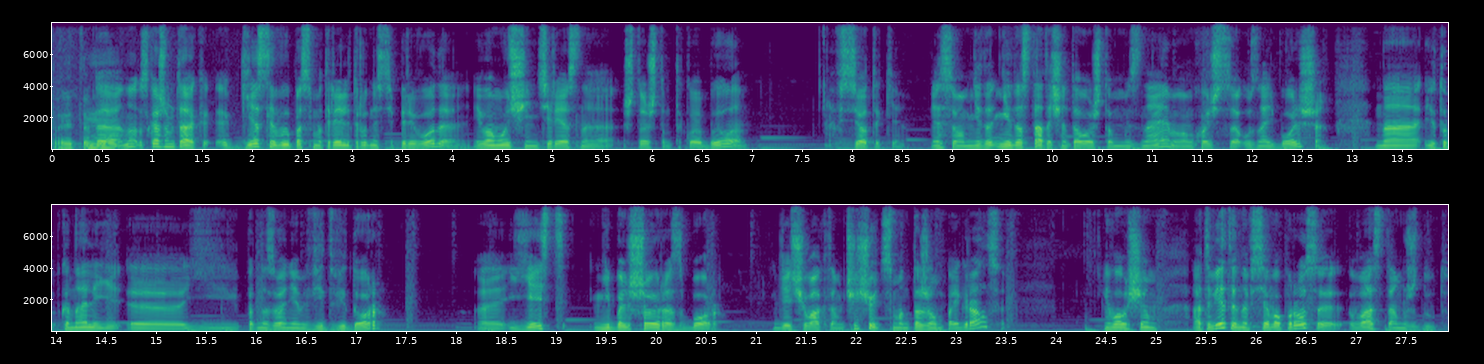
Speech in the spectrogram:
Поэтому... Да, ну, скажем так, если вы посмотрели трудности перевода, и вам очень интересно, что же там такое было, все-таки, если вам недо- недостаточно того, что мы знаем, и вам хочется узнать больше, на YouTube-канале э, под названием Видвидор э, есть небольшой разбор, где чувак там чуть-чуть с монтажом поигрался. И, в общем, ответы на все вопросы вас там ждут.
